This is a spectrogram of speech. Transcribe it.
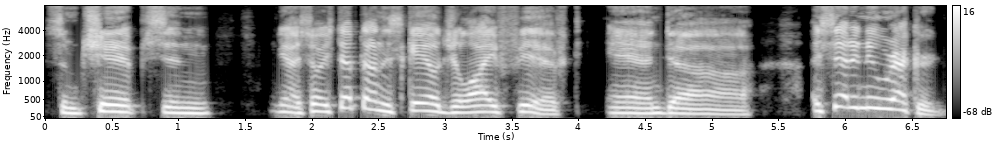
some chips. And yeah, so I stepped on the scale July 5th and uh, I set a new record.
